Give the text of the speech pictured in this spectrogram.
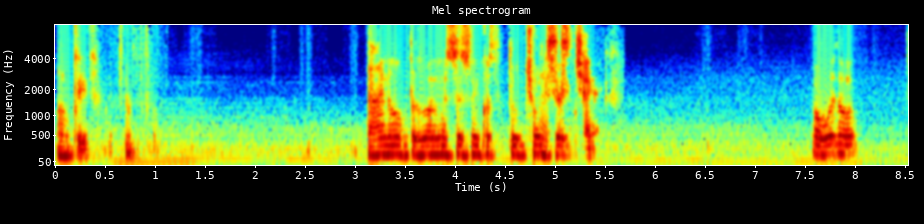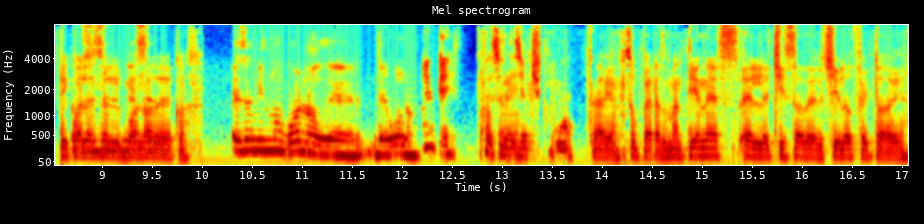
Ok. Ah, no, perdón, ese es un constitution Ese es check. check. Ah, bueno, ¿Y cuál es el bono es el- de... es el mismo bono de, de uno. Ok, es un Ok. 18. Está bien, superas. Mantienes el hechizo del Shield of Fate todavía.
